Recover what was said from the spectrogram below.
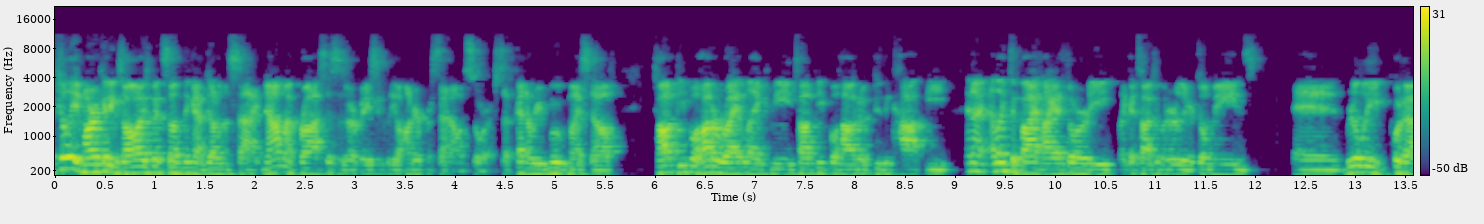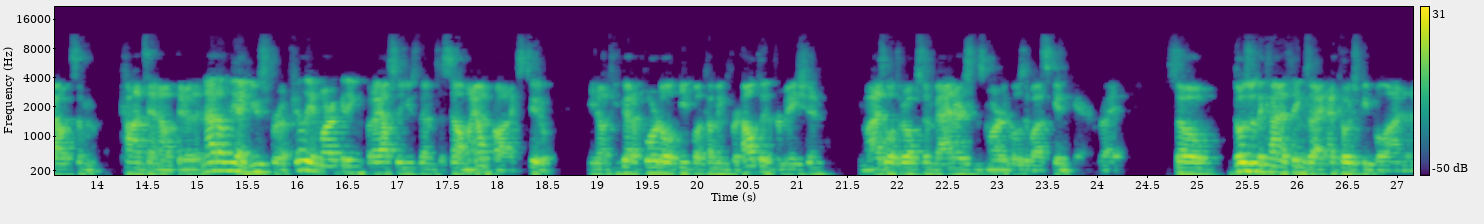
affiliate marketing has always been something I've done on the side. Now my processes are basically 100% outsourced. I've kind of removed myself, taught people how to write like me, taught people how to do the copy. And I, I like to buy high authority, like I talked about earlier, domains, and really put out some content out there that not only I use for affiliate marketing, but I also use them to sell my own products too. You know, if you've got a portal of people coming for health information, you might as well throw up some banners and some articles about skincare, right? So those are the kind of things I, I coach people on.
